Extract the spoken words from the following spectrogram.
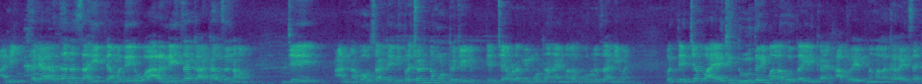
आणि खऱ्या अर्थानं साहित्यामध्ये वारणेचा काठाचं नाव जे अण्णाभाऊ साठेंनी प्रचंड मोठं केलं त्यांच्या एवढा मी मोठा नाही मला पूर्ण जाणीव आहे. पण त्यांच्या पायाची धूळ तरी मला होता येईल काय हा प्रयत्न मला करायचा आहे.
